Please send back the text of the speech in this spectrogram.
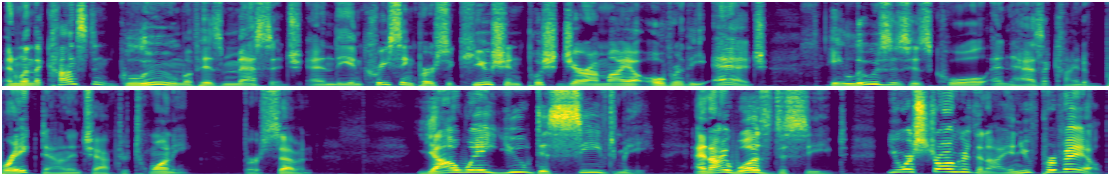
And when the constant gloom of his message and the increasing persecution push Jeremiah over the edge, he loses his cool and has a kind of breakdown in chapter 20, verse 7. Yahweh, you deceived me, and I was deceived. You are stronger than I, and you've prevailed.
